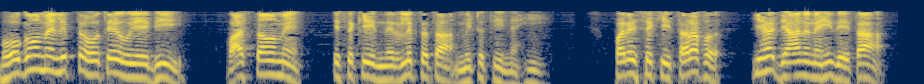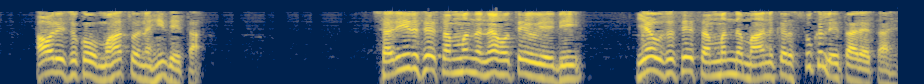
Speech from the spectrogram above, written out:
भोगों में लिप्त होते हुए भी वास्तव में इसकी निर्लिप्तता मिटती नहीं। पर इसकी तरफ़ यह ध्यान नहीं देता और इसको महत्व नहीं देता। शरीर से संबंध न होते हुए भी यह उससे संबंध मानकर सुख लेता रहता है।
